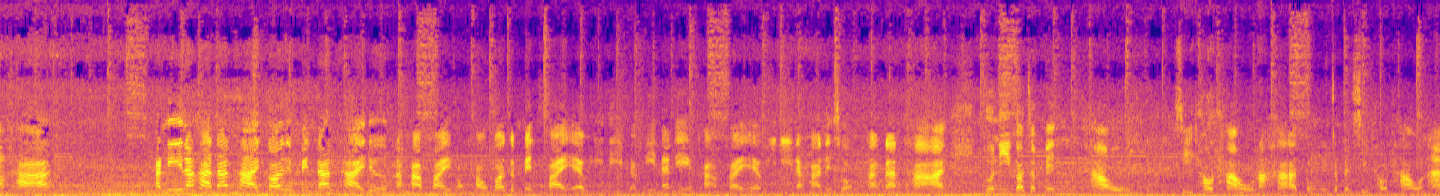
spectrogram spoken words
นะคะ อันนี้นะคะด้านท้ายก็จะเป็นด้านท้ายเดิมนะคะ ไฟของเขาก็จะเป็นไฟ LED แบบนี้นั่นเองค่ะไฟ LED นะคะ ในส่วนของทางด้านท้าย ตัวนี้ก็จะเป็นเทา สีเทาๆนะคะ ตรงนี้จะเป็นสีเทาๆนะ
